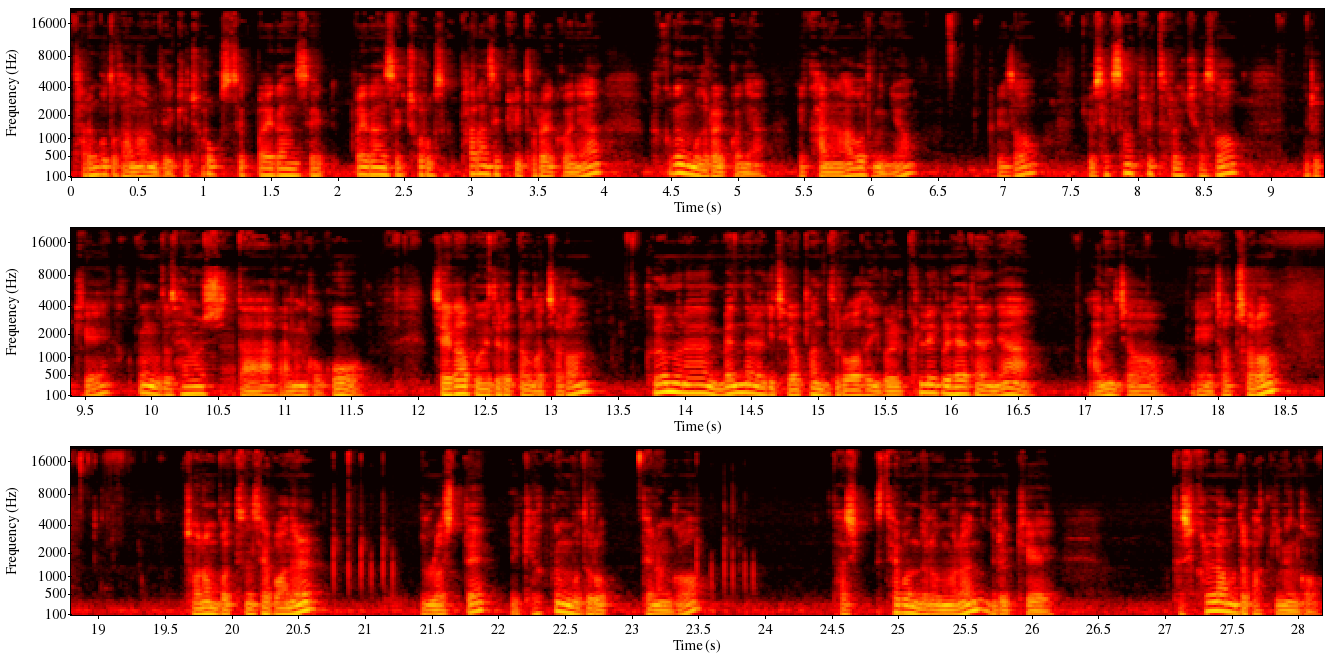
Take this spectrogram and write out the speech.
다른 것도 가능합니다. 이렇게 초록색, 빨간색, 빨간색, 초록색, 파란색 필터로 할 거냐, 흑백 모드로 할 거냐 가능하거든요. 그래서 이 색상 필터를 켜서 이렇게 흑백 모드 사용할 수 있다라는 거고 제가 보여드렸던 것처럼 그러면은 맨날 여기 제어판 들어와서 이걸 클릭을 해야 되느냐? 아니죠. 예, 저처럼 전원 버튼 세 번을 눌렀을 때 이렇게 흑백 모드로 되는 거 다시 세 번 누르면은 이렇게 다시 컬러 모드로 바뀌는 거.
